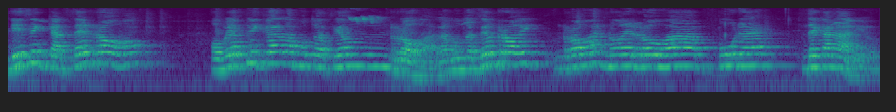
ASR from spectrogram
Dicen ser rojo, os voy a explicar la mutación roja. La mutación roja no es roja pura de canario.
